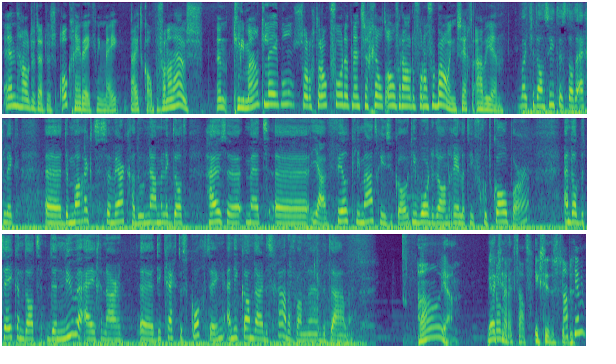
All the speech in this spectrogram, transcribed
en houden daar dus ook geen rekening mee bij het kopen van een huis. Een klimaatlabel zorgt er ook voor dat mensen geld overhouden voor een verbouwing, zegt ABN. Wat je dan ziet is dat eigenlijk uh, de markt zijn werk gaat doen. Namelijk dat huizen met uh, ja, veel klimaatrisico, die worden dan relatief goedkoper. En dat betekent dat de nieuwe eigenaar, uh, die krijgt dus korting en die kan daar de schade van betalen. Oh ja. Ja, ik Zo werkt dat. Ik zit dus Snap je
